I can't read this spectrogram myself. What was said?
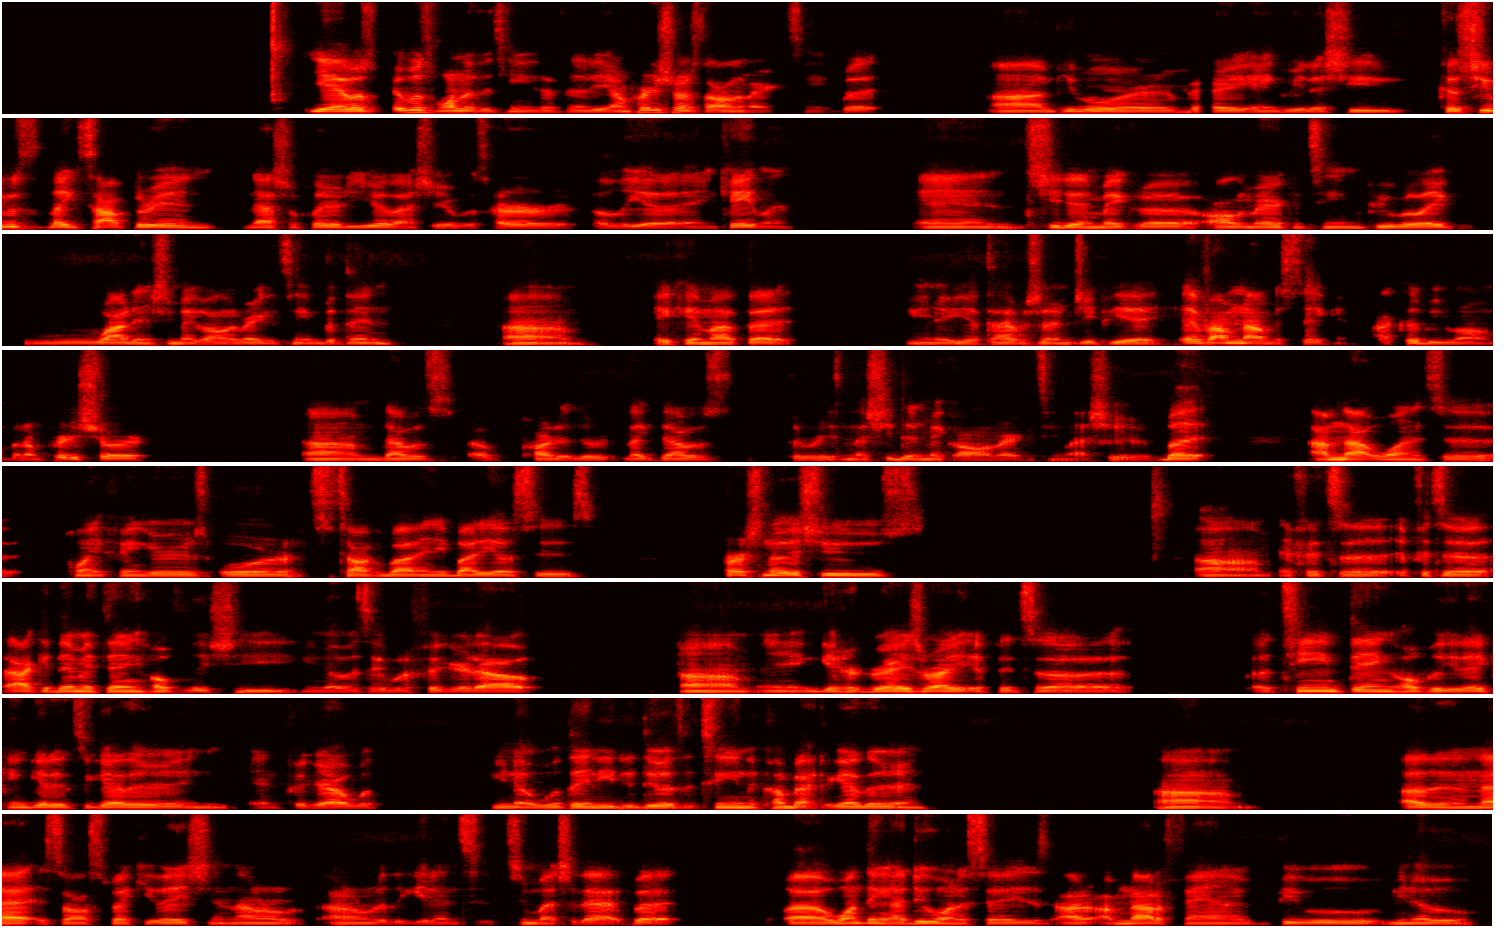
yeah, it was it was one of the teams at the end. I'm pretty sure it's the All American team, but um, people were very angry that she because she was like top three in National Player of the Year last year. It was her, Aaliyah, and Caitlin, and she didn't make a All American team. People were like, "Why didn't she make All American team?" But then um, it came out that you know you have to have a certain GPA. If I'm not mistaken, I could be wrong, but I'm pretty sure um, that was a part of the like that was the reason that she didn't make All American team last year. But I'm not one to point fingers or to talk about anybody else's personal issues. Um, if it's a if it's a academic thing, hopefully she you know is able to figure it out um, and get her grades right. If it's a a team thing, hopefully they can get it together and and figure out what you know what they need to do as a team to come back together. And um, other than that, it's all speculation. I don't I don't really get into too much of that. But uh, one thing I do want to say is I, I'm not a fan of people you know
